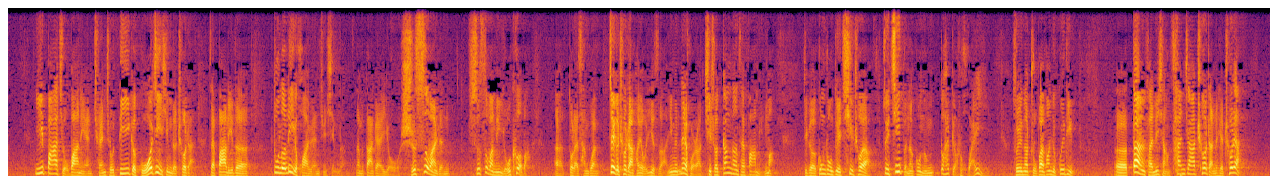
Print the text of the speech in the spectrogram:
一八九八年，全球第一个国际性的车展在巴黎的杜乐丽花园举行的。那么大概有十四万人，十四万名游客吧，呃，都来参观。这个车展很有意思啊，因为那会儿啊，汽车刚刚才发明嘛，这个公众对汽车呀最基本的功能都还表示怀疑，所以呢，主办方就规定。呃，但凡你想参加车展这些车辆，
